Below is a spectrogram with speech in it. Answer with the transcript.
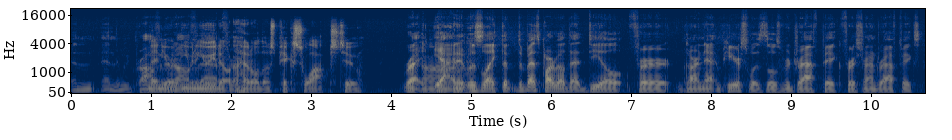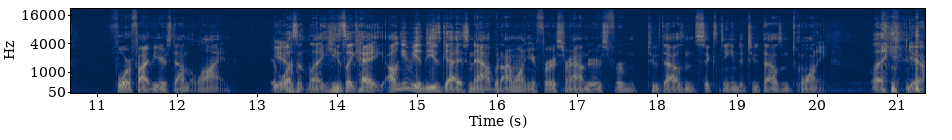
and and then we profited then you had, even you had, for- had all those pick swaps too. Right. yeah, and it Um, was like the the best part about that deal for Garnett and Pierce was those were draft pick, first round draft picks, four or five years down the line. It Yeah. wasn't like he's like, hey, I'll give you these guys now, but I want your first rounders from 2016 to 2020. Like, Yeah.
